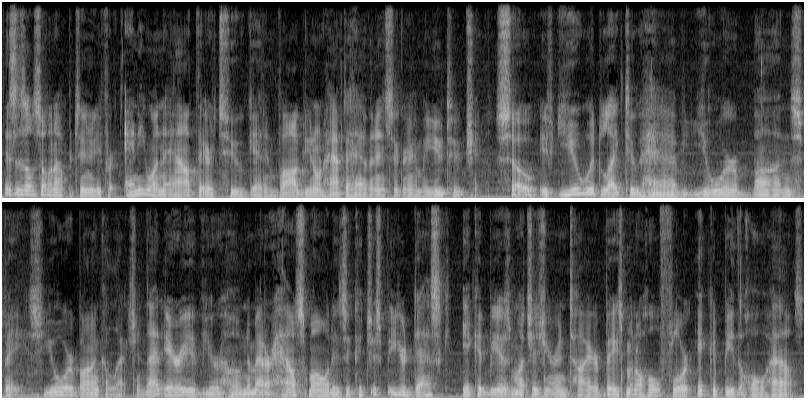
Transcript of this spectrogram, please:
This is also an opportunity for anyone out there to get involved. You don't have to have an Instagram or YouTube channel. So if you would like to have your Bond space, your Bond collection, that area of your home, no matter how small it is, it could just be your desk, it could be as much as your entire basement, a whole floor, it could be the whole house.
